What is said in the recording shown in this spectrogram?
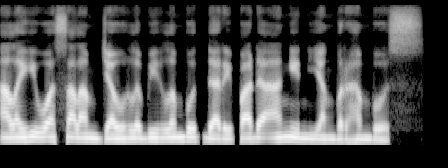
alaihi wasallam jauh lebih lembut daripada angin yang berhembus.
